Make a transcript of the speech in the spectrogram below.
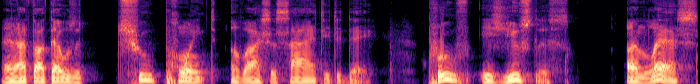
And I thought that was a true point of our society today. Proof is useless unless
